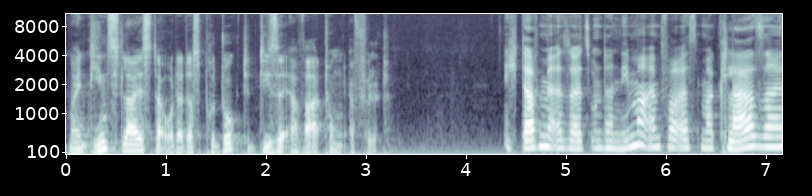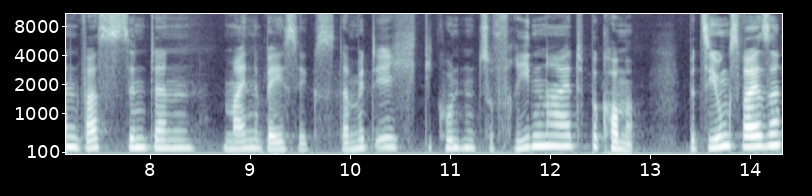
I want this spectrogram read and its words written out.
mein Dienstleister oder das Produkt diese Erwartung erfüllt. Ich darf mir also als Unternehmer einfach erstmal klar sein, was sind denn meine Basics, damit ich die Kundenzufriedenheit bekomme? Beziehungsweise,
